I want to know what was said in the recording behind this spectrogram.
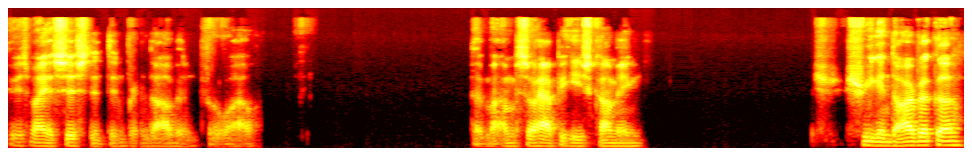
He was my assistant in Vrindavan for a while. I'm so happy he's coming. Sri Gandharvika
